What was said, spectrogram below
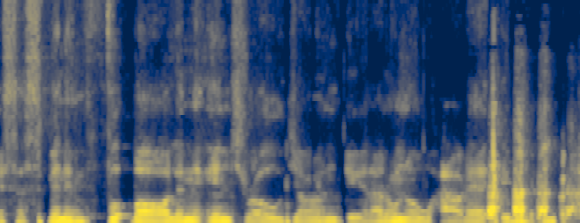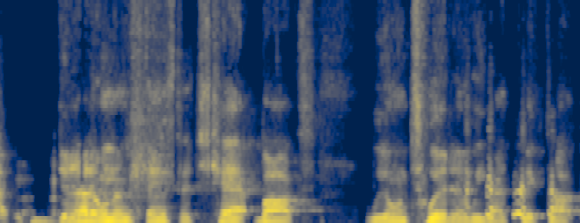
It's a spinning football in the intro. John did. I don't know how that. It I don't understand. It's the chat box. We on Twitter. We got TikTok.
